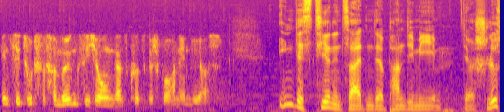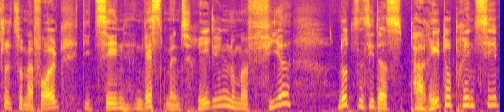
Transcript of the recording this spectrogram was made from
Institut für Vermögenssicherung, ganz kurz gesprochen Invios. Investieren in Zeiten der Pandemie. Der Schlüssel zum Erfolg, die 10 Investmentregeln. Nummer 4. Nutzen Sie das Pareto-Prinzip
